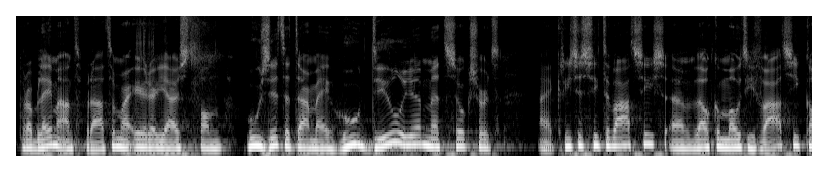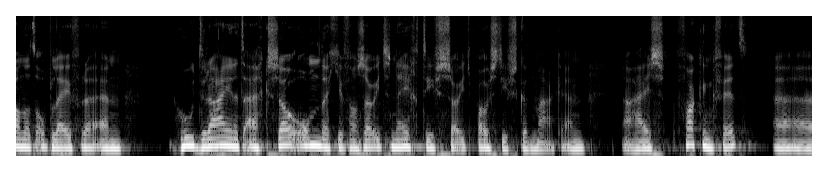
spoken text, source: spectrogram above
problemen aan te praten, maar eerder juist van hoe zit het daarmee? Hoe deal je met zulke soort nou ja, crisissituaties? Eh, welke motivatie kan dat opleveren? En hoe draai je het eigenlijk zo om dat je van zoiets negatiefs zoiets positiefs kunt maken? En nou, hij is fucking fit. Eh,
